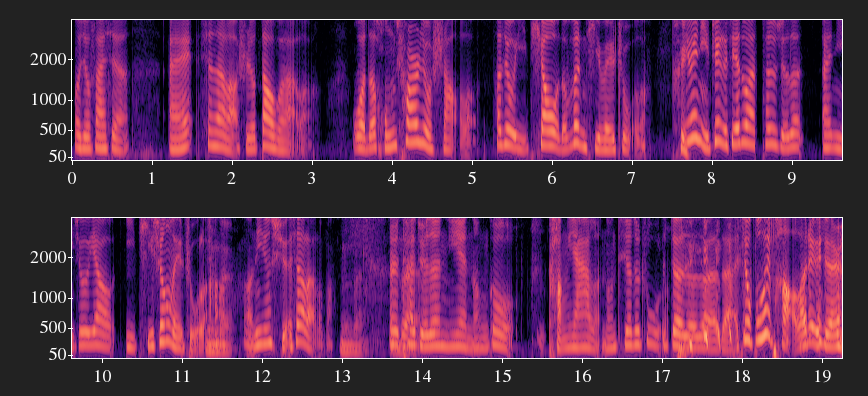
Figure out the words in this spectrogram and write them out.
我就发现，哎，现在老师就倒过来了，我的红圈儿就少了，他就以挑我的问题为主了。因为你这个阶段，他就觉得，哎，你就要以提升为主了哈，啊，你已经学下来了嘛。明白。而且他觉得你也能够扛压了，能接得住了。对对对对，就不会跑了。这个学生，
